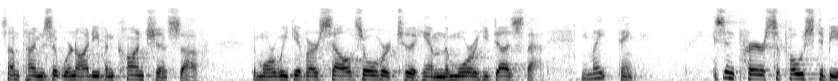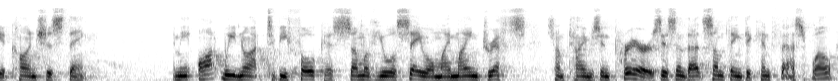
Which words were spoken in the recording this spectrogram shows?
sometimes that we're not even conscious of. The more we give ourselves over to Him, the more He does that. You might think, isn't prayer supposed to be a conscious thing? I mean, ought we not to be focused? Some of you will say, well, my mind drifts sometimes in prayers. Isn't that something to confess? Well,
